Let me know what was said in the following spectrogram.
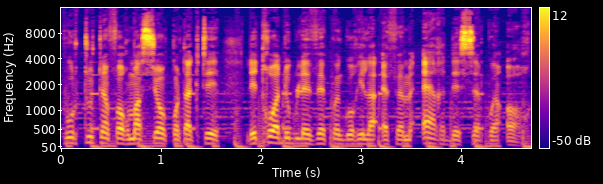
Pour toute information, contactez les www.gorillafmrdc.org.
